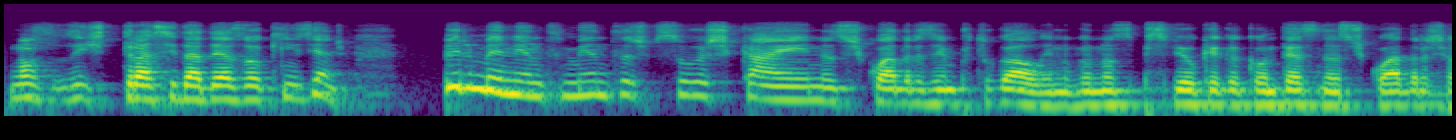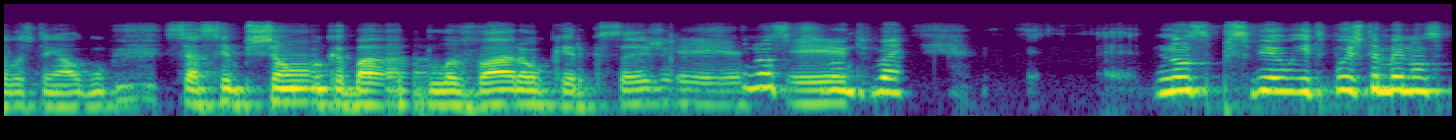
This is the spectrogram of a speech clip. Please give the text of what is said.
não, isto terá sido há 10 ou 15 anos permanentemente as pessoas caem nas esquadras em Portugal e não, não, se percebeu o que é que acontece nas esquadras, se elas têm algum, se há sempre chão acabado de lavar ou o que quer que seja. É, e não se percebeu é, muito bem não se percebeu e depois também não se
